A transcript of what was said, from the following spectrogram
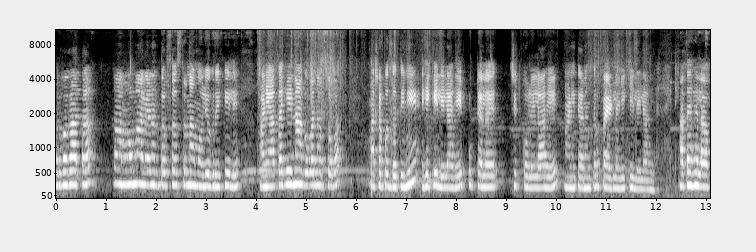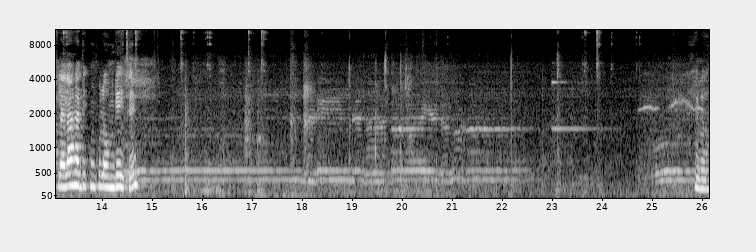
तर बघा आता कामावरून आल्यानंतर सहस्त्रनामावली वगैरे केले. आणि आता हे नागोबा नरसोबा अशा पद्धतीने हे केलेलं आहे. पुठ्ठ्याला चिटकवलेलं आहे आणि त्यानंतर पॅडला हे केलेलं आहे. आता ह्याला आपल्याला हळदी कुंकू लावून घ्यायचंय. हे बघा.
